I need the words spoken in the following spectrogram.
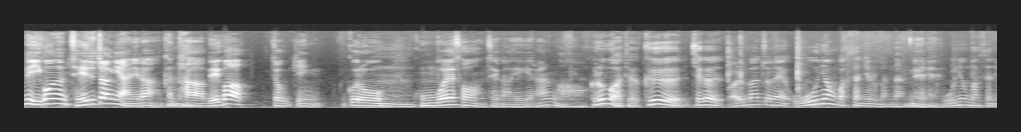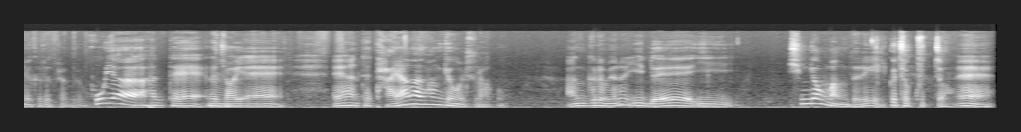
근데 이거는 제 주장이 아니라 그냥 다 뇌과학 적인 거로 음. 공부해서 제가 얘기를 하는 거예요. 어, 그런 것 같아요. 그 제가 얼마 전에 오은영 박사님을 만났는데 네네. 오은영 박사님이 그러더라고요. 호야한테 그 저희 애 애한테 다양한 환경을 주라고. 안 그러면은 이뇌이 신경망들이 그쵸, 굳죠. 예,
